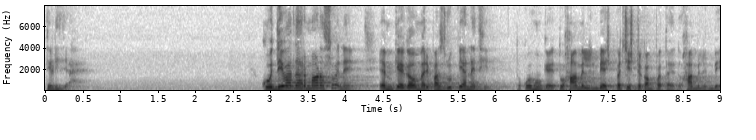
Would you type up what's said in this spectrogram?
તેડી જાય. કોઈ દેવાદાર માણસ હોય ને, એમ કે ગૌ મારી પાસે રૂપિયા નથી, તો કોઈ શું કહે, તું હામે લઈને બેસ, પચીસ ટકા પતાવી દો હામે લઈને બે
